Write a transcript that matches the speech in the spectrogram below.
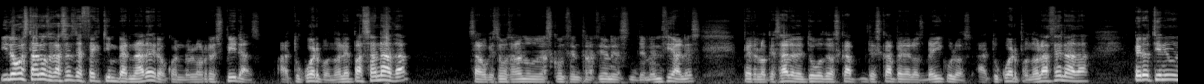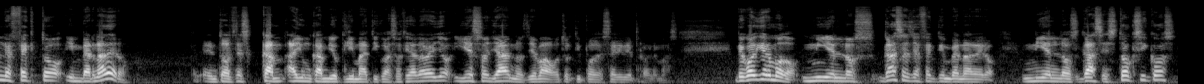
Y luego están los gases de efecto invernadero. Cuando los respiras a tu cuerpo no le pasa nada, salvo que estemos hablando de unas concentraciones demenciales, pero lo que sale del tubo de escape de los vehículos a tu cuerpo no le hace nada, pero tiene un efecto invernadero. Entonces hay un cambio climático asociado a ello y eso ya nos lleva a otro tipo de serie de problemas. De cualquier modo, ni en los gases de efecto invernadero ni en los gases tóxicos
